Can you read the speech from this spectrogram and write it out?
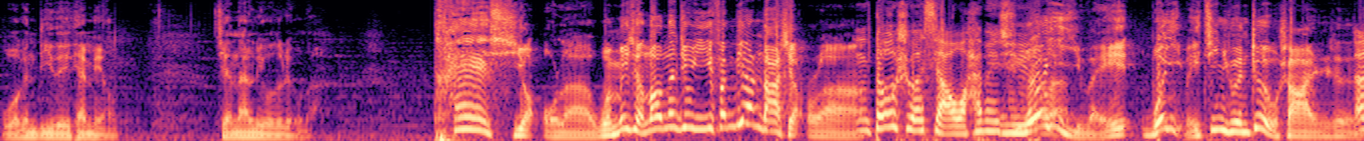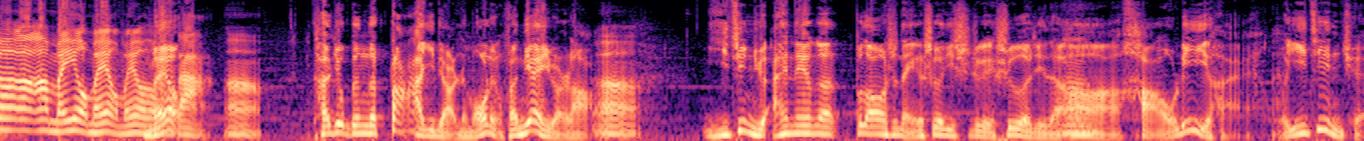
我跟 DJ 天明简单溜达溜达，太小了，我没想到那就一饭店大小啊！你都说小，我还没去过。我以为我以为进去跟这有啥人似的啊呢，啊啊，没有没有没有那没有大，啊它就跟个大一点的毛领饭店一边大。啊一进去，哎，那个不知道是哪个设计师给设计的嗯啊，好厉害！我一进去，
